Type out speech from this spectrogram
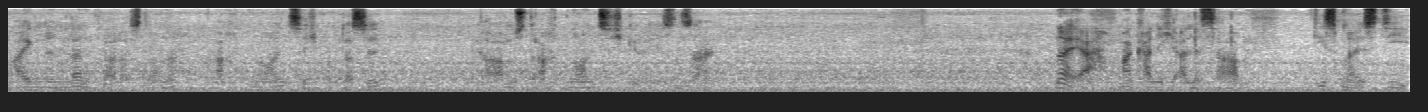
Im eigenen Land war das doch, ne? 98, kommt das hin? Ja, müsste 98 gewesen sein. Naja, man kann nicht alles haben. Diesmal ist die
